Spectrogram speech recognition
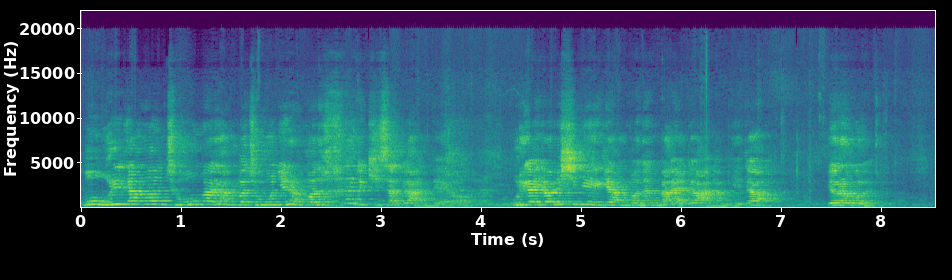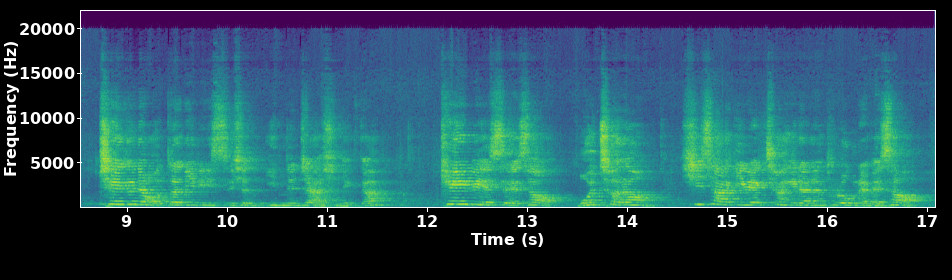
뭐 우리 당은 좋은 말 한 거, 좋은 일한 거는 하나도 기사도 안 돼요. 우리가 열심히 얘기한 거는 말도 안 합니다. 여러분, 최근에 어떤 일이 있으셨, 있는지 아십니까? KBS에서 모처럼 시사기획창이라는 프로그램에서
